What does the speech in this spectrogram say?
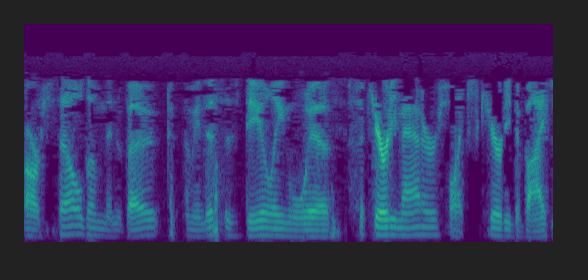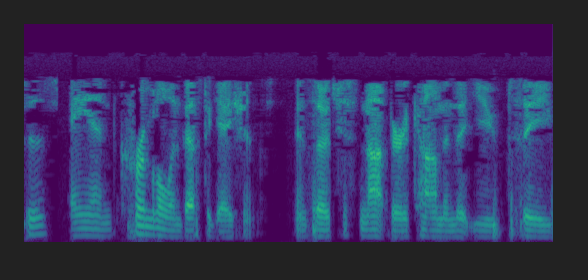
are seldom invoked. I mean, this is dealing with security matters like security devices and criminal investigations. And so it's just not very common that you see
